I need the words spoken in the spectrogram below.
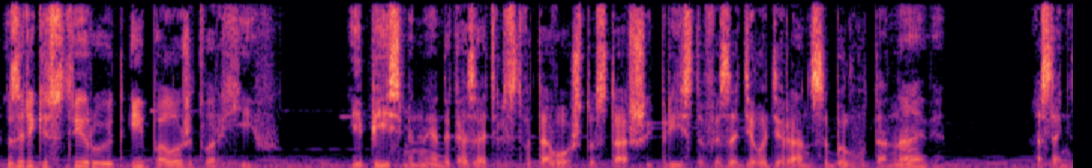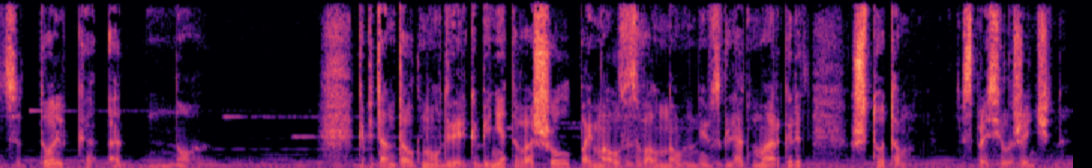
зарегистрируют и положат в архив. И письменное доказательство того, что старший пристав из отдела Деранса был в Утанаве, останется только одно. Капитан толкнул дверь кабинета, вошел, поймал взволнованный взгляд Маргарет. «Что там?» – спросила женщина.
